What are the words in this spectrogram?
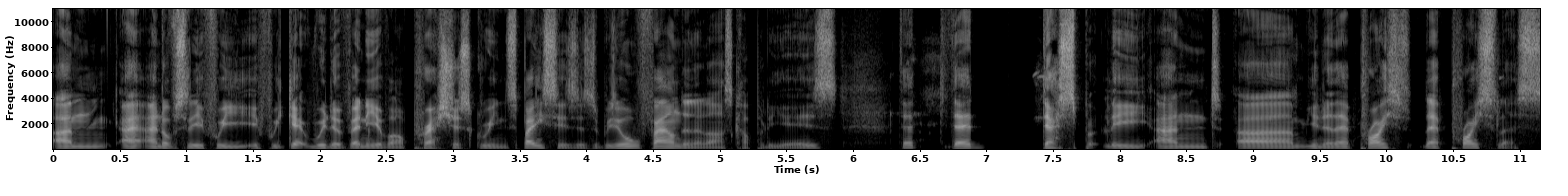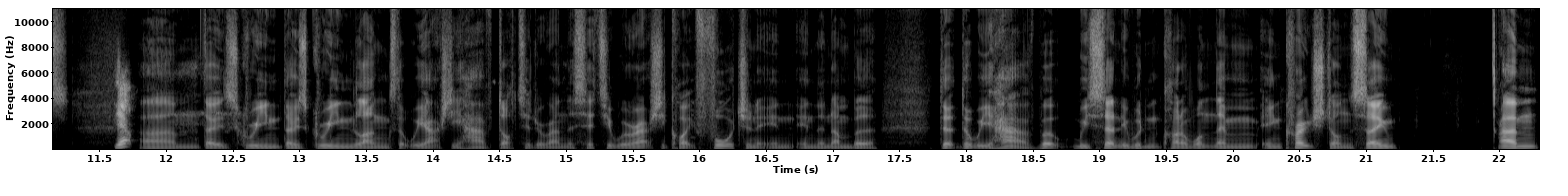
Um, and obviously, if we if we get rid of any of our precious green spaces, as we've all found in the last couple of years, they're they're desperately and um, you know they're price they're priceless. Yep. Um, those green those green lungs that we actually have dotted around the city, we're actually quite fortunate in, in the number that, that we have, but we certainly wouldn't kind of want them encroached on. So. Um,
